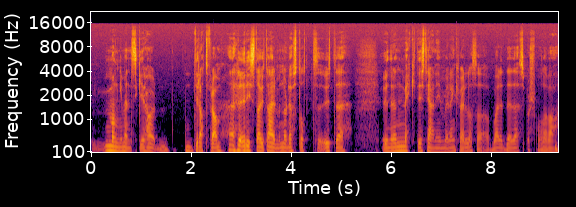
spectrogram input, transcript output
mange mennesker har dratt fram, eller rista ut av ermet når de har stått ute under en mektig stjernehimmel en kveld, Altså bare det, det spørsmålet var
